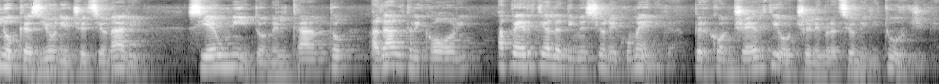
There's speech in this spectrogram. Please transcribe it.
In occasioni eccezionali, si è unito nel canto ad altri cori aperti alla dimensione ecumenica per concerti o celebrazioni liturgiche.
